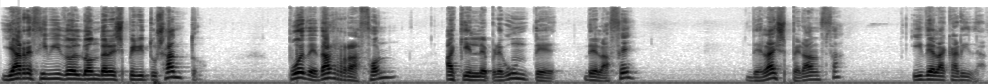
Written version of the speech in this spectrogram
y ha recibido el don del Espíritu Santo puede dar razón a quien le pregunte de la fe, de la esperanza y de la caridad.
